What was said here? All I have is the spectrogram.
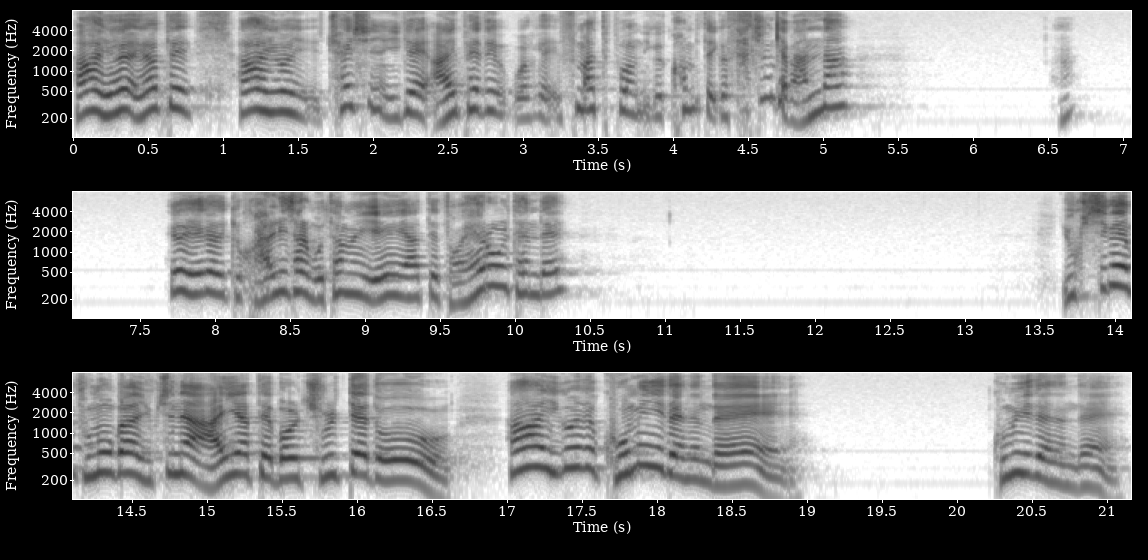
아, 얘, 얘한테, 아, 이거 최신, 이게 아이패드, 뭐 스마트폰, 이게 컴퓨터, 이거 사주는 게 맞나? 어? 얘가 이렇게 관리 잘 못하면 얘한테 더 해로울 텐데? 육신의 부모가 육신의 아이한테 뭘 줄 때도 아 이거에 고민이 되는데 고민이 되는데.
